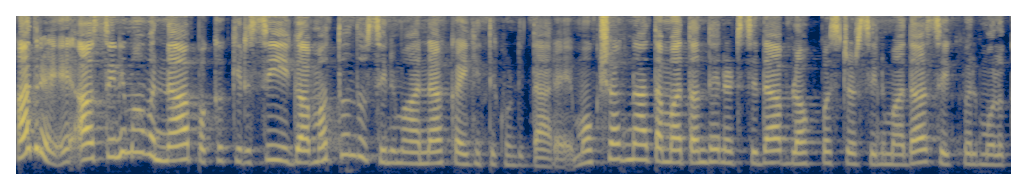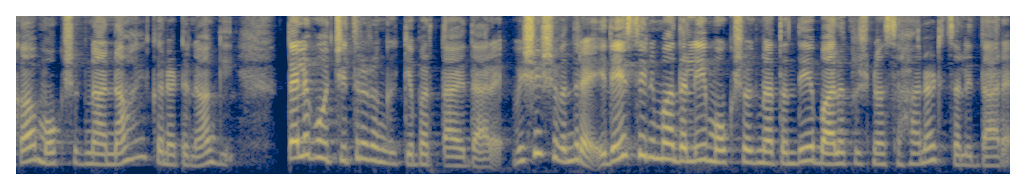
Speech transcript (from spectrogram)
ಆದರೆ ಆ ಸಿನಿಮಾವನ್ನ ಪಕ್ಕಕ್ಕಿರಿಸಿ ಈಗ ಮತ್ತೊಂದು ಸಿನಿಮಾವನ್ನ ಕೈಗೆತ್ತಿಕೊಂಡಿದ್ದಾರೆ. ಮೋಕ್ಷಜ್ಞ ತಮ್ಮ ತಂದೆ ನಟಿಸಿದ ಬ್ಲಾಕ್ ಬಸ್ಟರ್ ಸಿನಿಮಾದ ಸೀಕ್ವೆಲ್ ಮೂಲಕ ಮೋಕ್ಷಜ್ಞ ನಾಯಕ ನಟನಾಗಿ ತೆಲುಗು ಚಿತ್ರರಂಗಕ್ಕೆ ಬರ್ತಾ ಇದ್ದಾರೆ. ವಿಶೇಷವೆಂದರೆ ಇದೇ ಸಿನಿಮಾದಲ್ಲಿ ಮೋಕ್ಷಜ್ಞ ತಂದೆ ಬಾಲಕೃಷ್ಣ ಸಹ ನಟಿಸಲಿದ್ದಾರೆ.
